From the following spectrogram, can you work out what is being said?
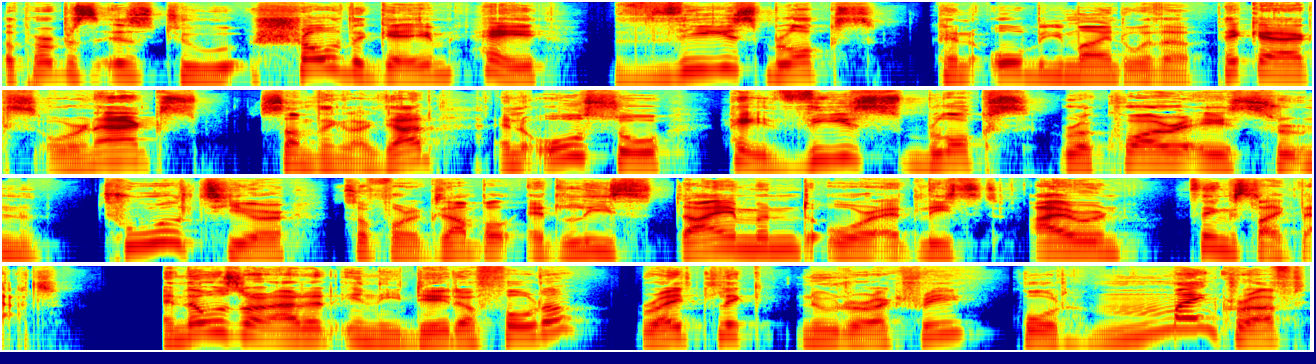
the purpose is to show the game, hey, these blocks can all be mined with a pickaxe or an axe, something like that. And also, hey, these blocks require a certain tool tier. So for example, at least diamond or at least iron, things like that. And those are added in the data folder. Right click new directory called Minecraft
